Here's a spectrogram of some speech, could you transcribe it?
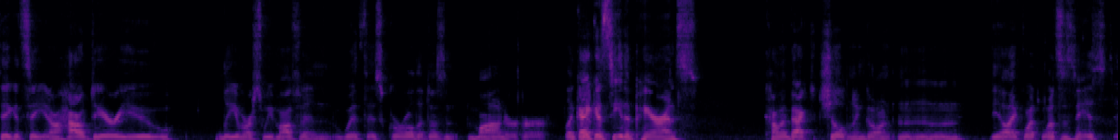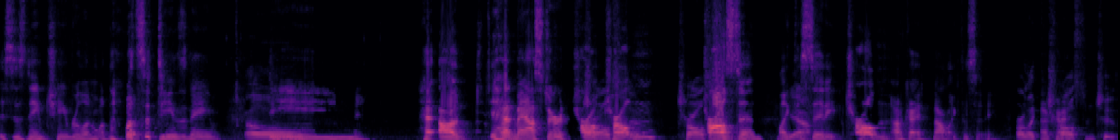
they could say, you know, how dare you leave our sweet muffin with this girl that doesn't monitor her? Like I could see the parents coming back to Chilton and going, mm mm mm. You know, like what? What's his name? Is, is his name Chamberlain? What? What's the dean's name? Oh, Dean. He, uh, headmaster Char- Charlton. Charleston. Charleston, like Yeah. the city. Charlton. Okay, not like the city. Or like Okay. Charleston too.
